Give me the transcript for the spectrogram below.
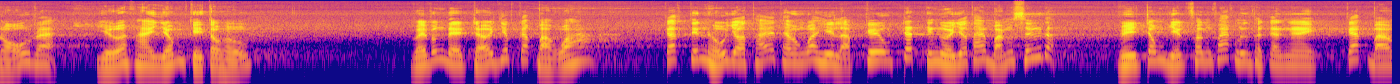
nổ ra giữa hai nhóm Kitô hữu về vấn đề trợ giúp các bà quá, các tín hữu do thái theo văn hóa hy lạp kêu trách những người do thái bản xứ đó. Vì trong việc phân phát lương thực hàng ngày, các bà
